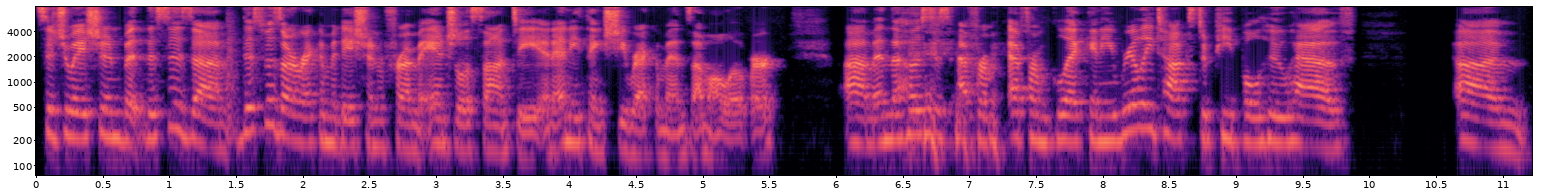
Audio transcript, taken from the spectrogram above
situation. But this is um this was our recommendation from Angela Santi, and anything she recommends, I'm all over. Um, and the host is Ephraim Ephraim Glick, and he really talks to people who have um,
